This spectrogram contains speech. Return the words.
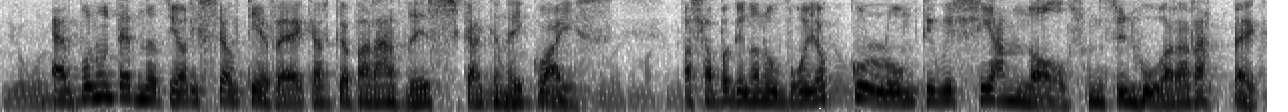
Er bod nhw'n defnyddio'r iseldireg ar gyfer addysg a yn gwaith, falle bod gennyn nhw fwy o gwlwm diwylliannol rhwngthyn nhw ar yr abeg.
